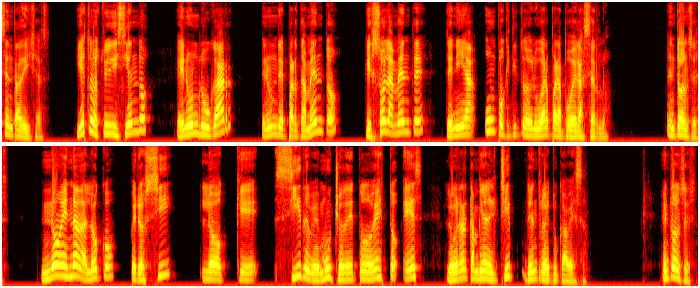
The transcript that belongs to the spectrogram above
sentadillas. Y esto lo estoy diciendo en un lugar, en un departamento que solamente tenía un poquitito de lugar para poder hacerlo. Entonces, no es nada loco, pero sí lo que sirve mucho de todo esto es lograr cambiar el chip dentro de tu cabeza. Entonces,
